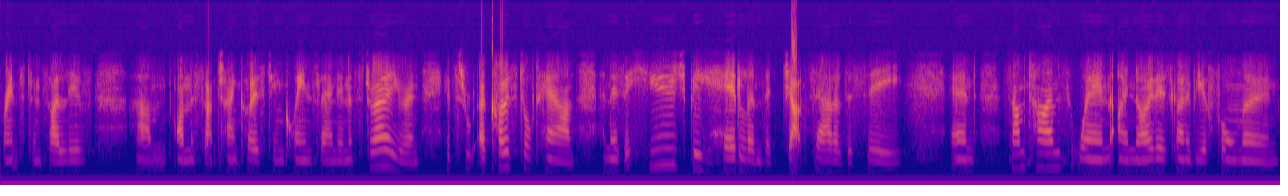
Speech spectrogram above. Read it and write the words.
for instance I live um, on the Sunshine Coast in Queensland in Australia, and it's a coastal town, and there's a huge big headland that juts out of the sea. And sometimes when I know there's going to be a full moon,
